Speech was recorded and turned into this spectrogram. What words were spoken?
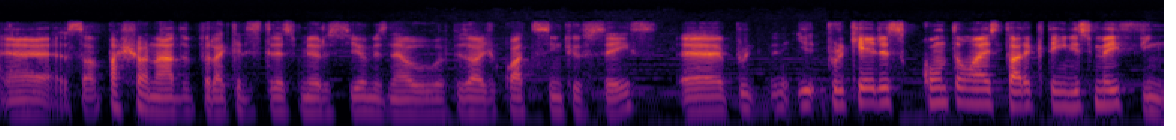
É, sou apaixonado por aqueles três primeiros filmes, né? O episódio 4, 5 e o 6. É, por- porque eles contam a história que tem início, meio e fim.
